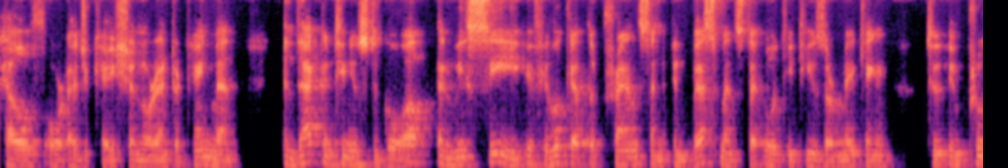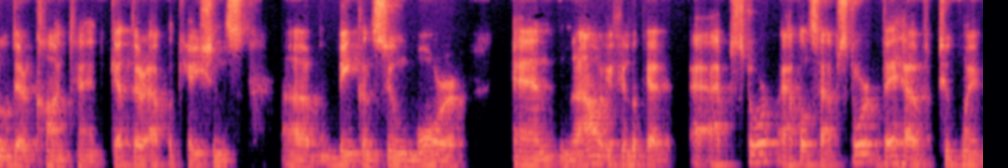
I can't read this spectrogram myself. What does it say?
health, or education, or entertainment. And that continues to go up. And we see, if you look at the trends and investments that OTTs are making to improve their content, get their applications uh, being consumed more. And now, if you look at App Store, Apple's App Store, they have 2.1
